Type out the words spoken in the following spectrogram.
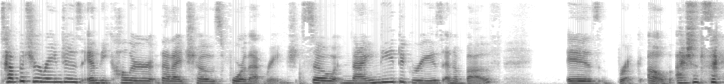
temperature ranges and the color that I chose for that range. So 90 degrees and above is brick. Oh, I should say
